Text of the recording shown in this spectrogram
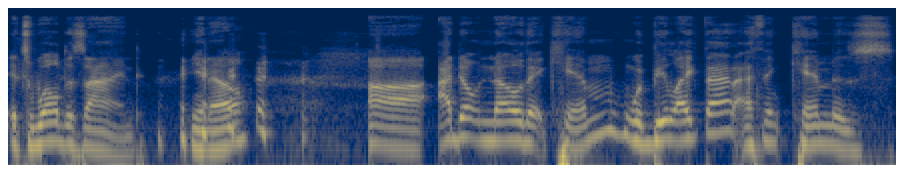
It's well designed, you know? uh, I don't know that Kim would be like that. I think Kim is,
